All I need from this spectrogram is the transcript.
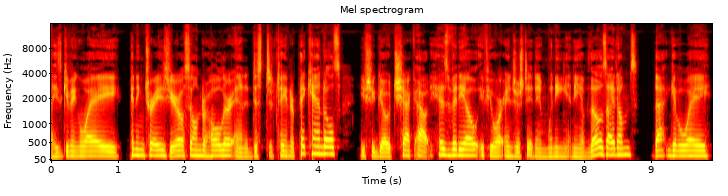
he's giving away pinning trays, Euro cylinder holder, and a Disturtainer pick handles. You should go check out his video if you are interested in winning any of those items. That giveaway,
